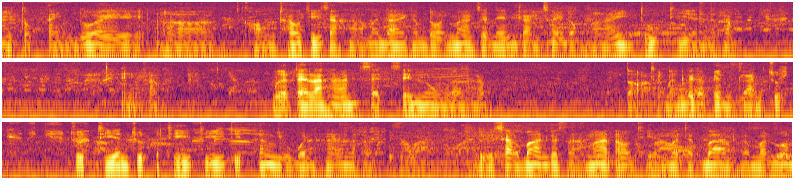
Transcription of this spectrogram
มีตกแต่งด้วยออของเท่าที่จะหามาได้ครับโดยมากจะเน้นการใช้ดอกไม้ทูบเทียนนะครับนี่ครับ เมื่อแต่ละฮานเสร็จสิ้นลงแล้วนะครับ ต่อจากนั้นก็จะเป็นการจุด จุดเทียนจุดประทีปที่ติดตั้งอยู่บนฮาร์ดละครับ หรือชาวบ้านก็สามารถเอาเทียนมาจากบ้านนะครับ มาร่วม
